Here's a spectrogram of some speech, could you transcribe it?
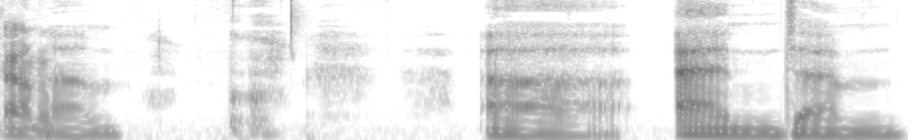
I don't know. Um, uh, and um,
